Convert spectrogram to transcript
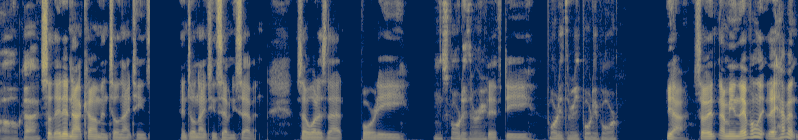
Oh, okay. So they did not come until 19 until 1977. So what is that? 40 It's 43. 50 43, 44. Yeah. So it, I mean they've only they haven't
